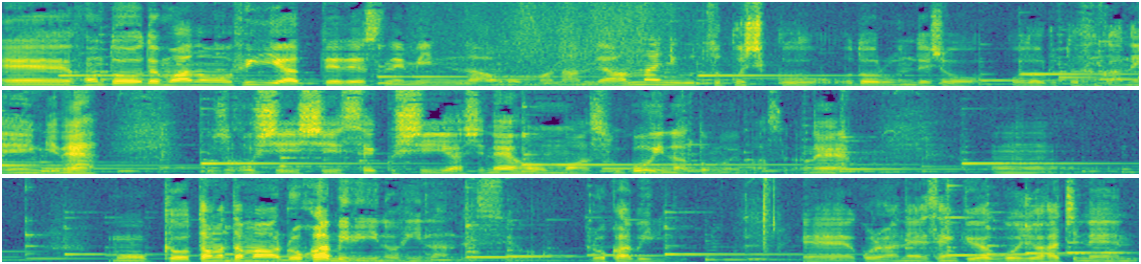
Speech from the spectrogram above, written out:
えー、本当でもあのフィギュアってですねみんなほんまなんであんなに美しく踊るんでしょう踊るというかね演技ね。美しいしセクシーやしねほんますごいなと思いますよね。うん。もう今日たまたまロカビリーの日なんですよ。ロカビリー。えー、これはね1958年、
